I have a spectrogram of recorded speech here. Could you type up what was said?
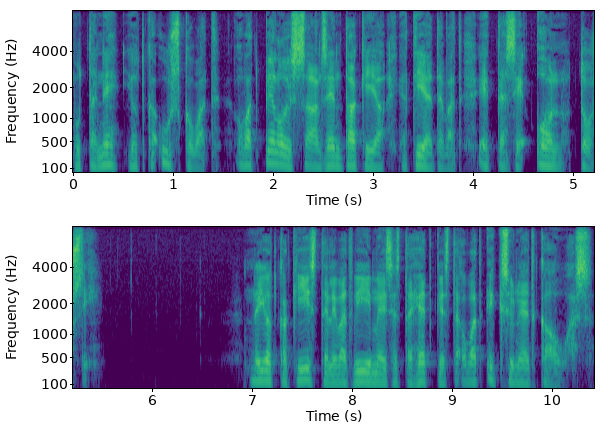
mutta ne, jotka uskovat, ovat peloissaan sen takia ja tietävät, että se on tosi. Ne, jotka kiistelevät viimeisestä hetkestä, ovat eksyneet kauas.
